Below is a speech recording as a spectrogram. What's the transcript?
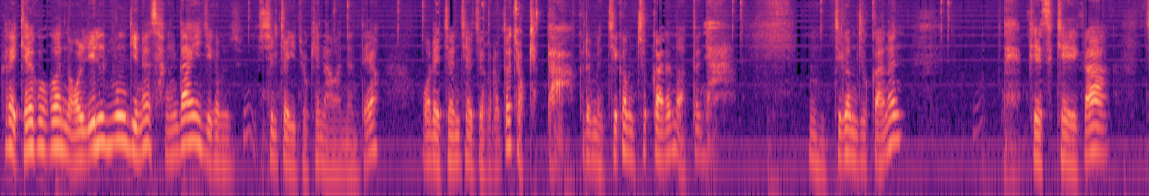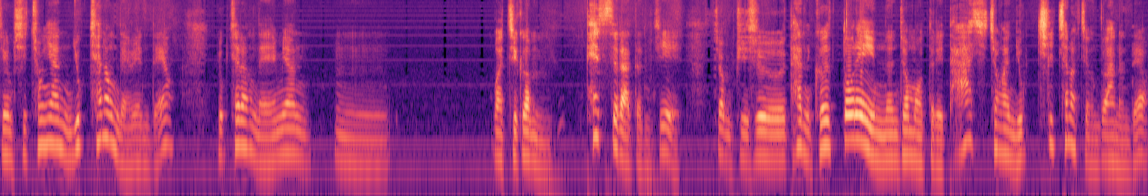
그래 결국은 올 1분기는 상당히 지금 실적이 좋게 나왔는데요. 올해 전체적으로도 좋겠다. 그러면 지금 주가는 어떠냐? 음, 지금 주가는 네, PSK가 지금 시총이 한 6천억 내외인데요. 6천억 내면 음, 뭐 지금 테스라든지 좀 비슷한 그 또래에 있는 종목들이 다 시총 한 6, 7천억 정도 하는데요.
